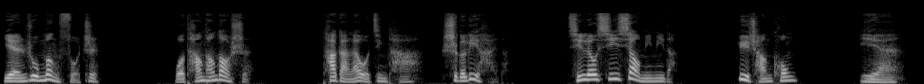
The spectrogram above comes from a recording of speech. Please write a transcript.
眼入梦所致。我堂堂道士，他敢来我敬他是个厉害的。”秦流溪笑眯眯的。玉长空，眼，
